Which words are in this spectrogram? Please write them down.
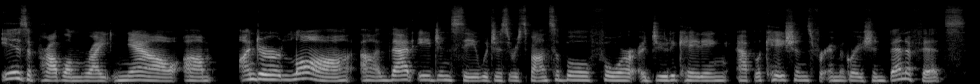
is a problem right now. Um, under law, uh, that agency, which is responsible for adjudicating applications for immigration benefits,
